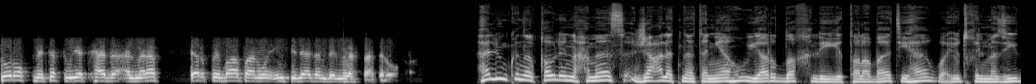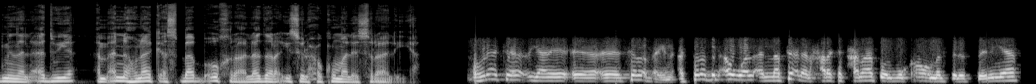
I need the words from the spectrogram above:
طرق لتسوية هذا الملف ارتباطا وامتدادا بالملفات الأخرى. هل يمكن القول إن حماس جعلت نتنياهو يرضخ لطلباتها ويدخل مزيد من الأدوية أم أن هناك أسباب أخرى لدى رئيس الحكومة الإسرائيلية؟ هناك يعني آه، آه، سببين، السبب الأول أن فعلا حركة حماس والمقاومة الفلسطينية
